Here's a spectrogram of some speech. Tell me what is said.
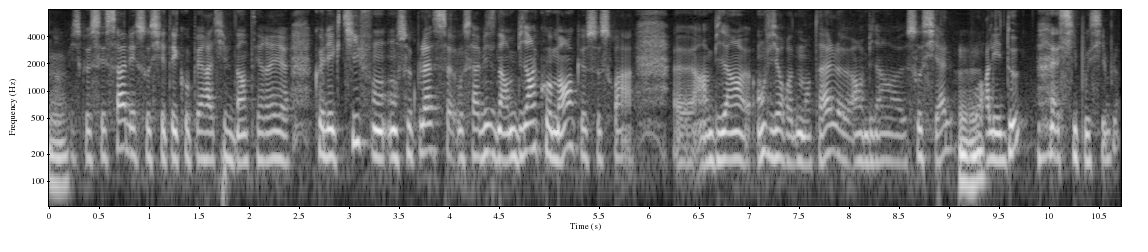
Mmh. Puisque c'est ça, les sociétés coopératives d'intérêt collectif, on, se place au service d'un bien commun, que ce soit un bien environnemental, un bien social, mmh. voire les deux. Si possible.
